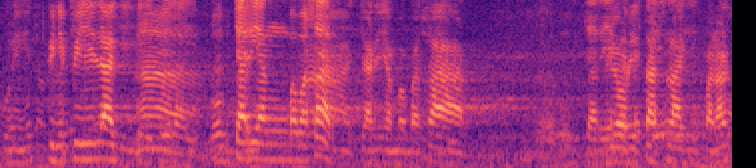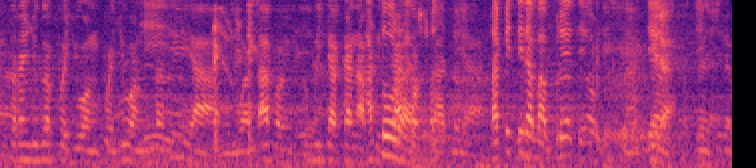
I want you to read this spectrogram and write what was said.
Kuning itu pilih-pilih lagi. Ah. mau cari yang babasar Ah, cari yang besar. cari yang prioritas kecil. lagi padahal kita orang juga pejuang-pejuang Iya. tapi ya membuat apa itu kebijakan aturan aplikator sudah kok. aturan Iya. tapi tidak bapriot ya tidak tidak tidak,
